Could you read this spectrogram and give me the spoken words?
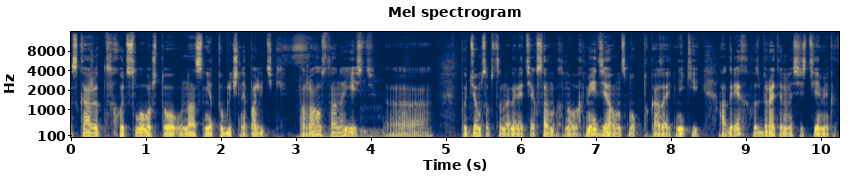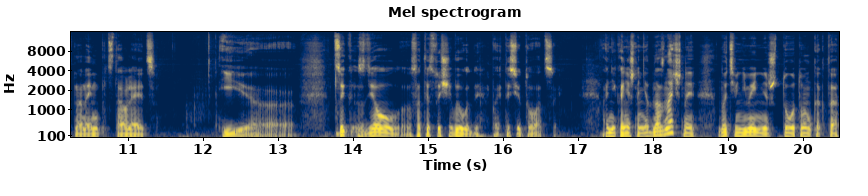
скажет хоть слово, что у нас нет публичной политики? Пожалуйста, она есть. А, путем, собственно говоря, тех самых новых медиа он смог показать некий огрех в избирательной системе, как она ему представляется. И э, ЦИК сделал соответствующие выводы по этой ситуации. Они, конечно, неоднозначные, но тем не менее, что вот он как-то,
